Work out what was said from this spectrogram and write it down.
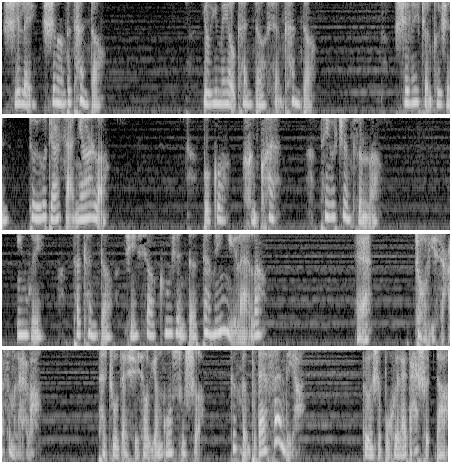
石磊失望的叹道。由于没有看到想看的，石磊整个人都有点打蔫了。不过很快，他又振奋了，因为他看到全校公认的大美女来了。哎，赵丽霞怎么来了？他住在学校员工宿舍，根本不带饭的呀，更是不会来打水的，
